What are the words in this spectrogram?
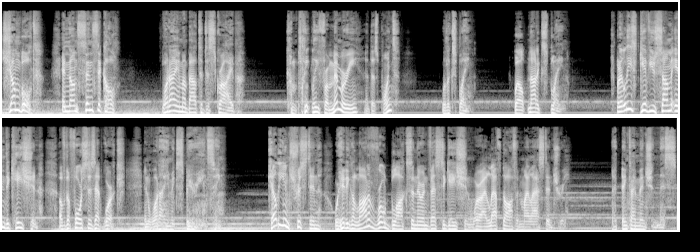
jumbled and nonsensical. What I am about to describe, completely from memory at this point, will explain. Well, not explain, but at least give you some indication of the forces at work and what I am experiencing. Kelly and Tristan were hitting a lot of roadblocks in their investigation where I left off in my last entry. I think I mentioned this,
